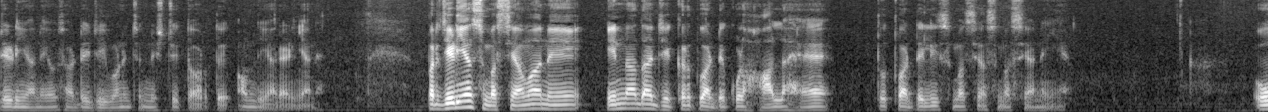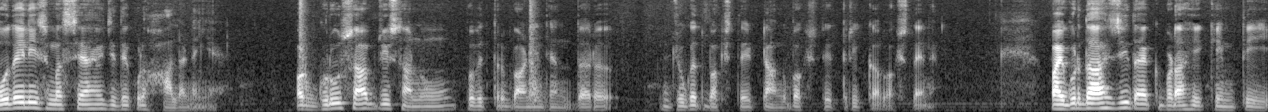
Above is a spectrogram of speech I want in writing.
ਜਿਹੜੀਆਂ ਨੇ ਉਹ ਸਾਡੇ ਜੀਵਨ 'ਚ ਨਿਸ਼ਚਿਤ ਤੌਰ ਤੇ ਆਉਂਦੀਆਂ ਰਹਿਣੀਆਂ ਨੇ। ਪਰ ਜਿਹੜੀਆਂ ਸਮੱਸਿਆਵਾਂ ਨੇ, ਇਹਨਾਂ ਦਾ ਜੇਕਰ ਤੁਹਾਡੇ ਕੋਲ ਹੱਲ ਹੈ, ਤਾਂ ਤੁਹਾਡੇ ਲਈ ਸਮੱਸਿਆ ਸਮੱਸਿਆ ਨਹੀਂ ਹੈ। ਉਹਦੇ ਲਈ ਸਮੱਸਿਆ ਹੈ ਜਿਹਦੇ ਕੋਲ ਹੱਲ ਨਹੀਂ ਹੈ। ਔਰ ਗੁਰੂ ਸਾਹਿਬ ਜੀ ਸਾਨੂੰ ਪਵਿੱਤਰ ਬਾਣੀ ਦੇ ਅੰਦਰ ਜੁਗਤ ਬਖਸ਼ਦੇ, ਢੰਗ ਬਖਸ਼ਦੇ, ਤਰੀਕਾ ਬਖਸ਼ਦੇ ਨੇ। ਭਾਈ ਗੁਰਦਾਸ ਜੀ ਦਾ ਇੱਕ ਬੜਾ ਹੀ ਕੀਮਤੀ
